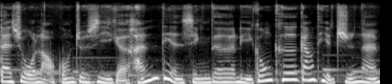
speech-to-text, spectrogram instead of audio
但是我老公就是一个很典型的理工科钢铁直男。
